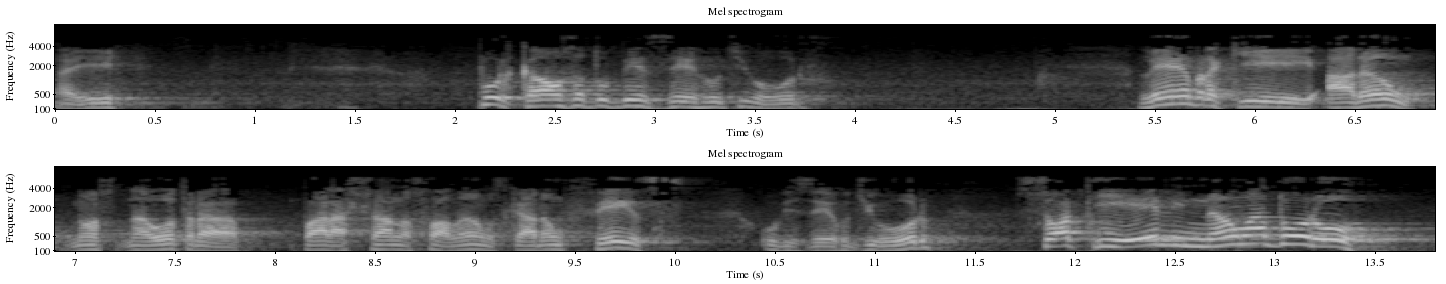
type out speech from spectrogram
Aí. Por causa do bezerro de ouro. Lembra que Arão, na outra paraxá nós falamos que Arão fez o bezerro de ouro, só que ele não adorou.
